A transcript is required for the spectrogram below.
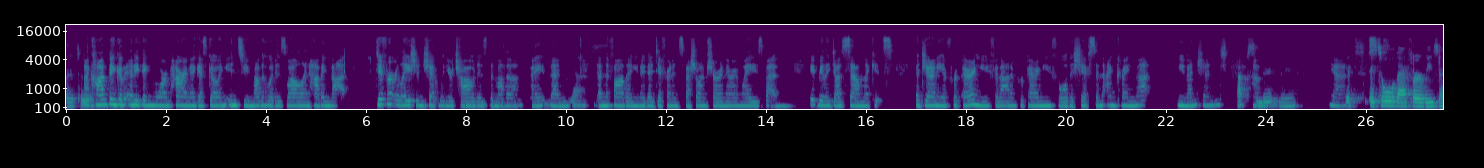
totally. I can't think of anything more empowering, I guess, going into motherhood as well and having that different relationship with your child mm-hmm. as the mother right than yes. than the father. You know they're different and special i'm sure in their own ways but it really does sound like it's a journey of preparing you for that and preparing you for the shifts and anchoring that you mentioned. Absolutely. Um, yeah. It's it's all there for a reason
